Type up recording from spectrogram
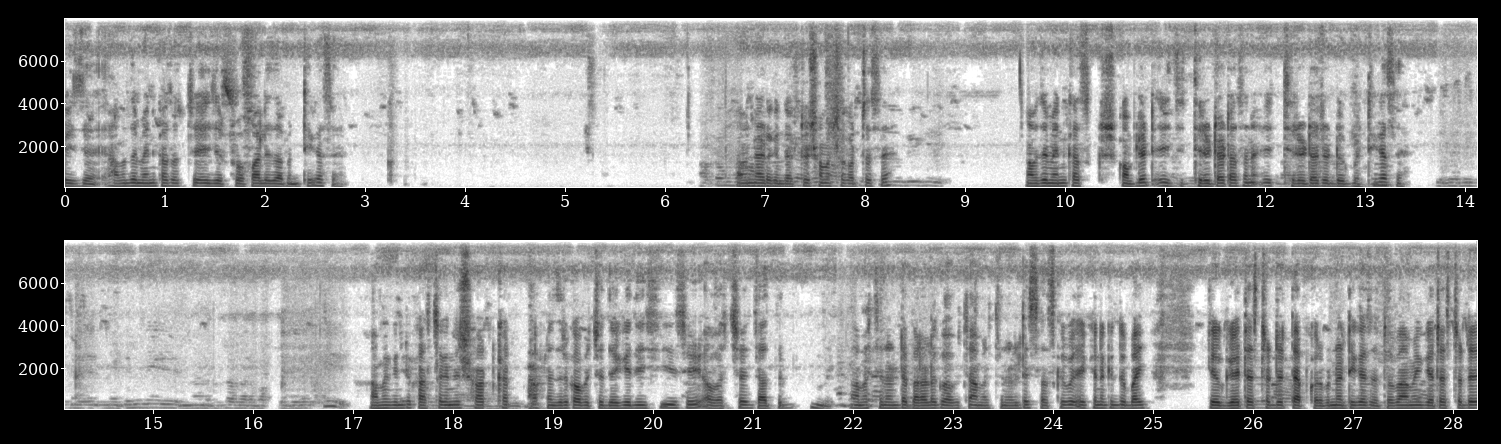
এই যে আমাদের মেন কাজ হচ্ছে এই যে প্রোফাইলে যাবেন, ঠিক আছে? আপনার কিন্তু একটু সমস্যা করতেছে। আমাদের মেন কাজ কমপ্লিট এই যে থ্রি ডট আছে না, এই থ্রি ডটে ঢুকবেন ঠিক আছে? আমি কিন্তু কাজটা কিন্তু শর্টকাট আপনাদেরকে অবশ্যই দেখিয়ে দিয়েছি, অবশ্যই যাতে আমার চ্যানেলটা ভালো লাগবে অবশ্যই আমার চ্যানেলটা সাবস্ক্রাইব করে, এখানে কিন্তু ভাই কেউ গেট স্টার্টে ট্যাপ করবে না, ঠিক আছে? তবে আমি গেট স্টার্টে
